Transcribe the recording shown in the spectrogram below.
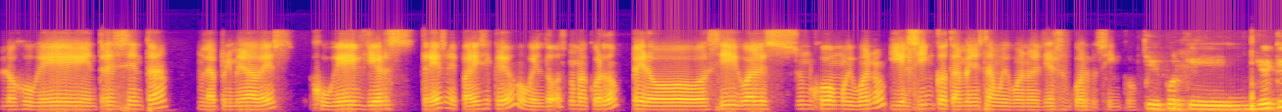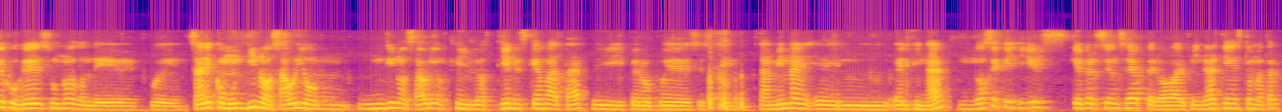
Lo jugué en 360 la primera vez. Jugué el Gears 3, me parece, creo, o el 2, no me acuerdo. Pero sí, igual es un juego muy bueno. Y el 5 también está muy bueno, el Gears of War 5. Sí, porque yo el que jugué es uno donde pues sale como un dinosaurio, un, dinosaurio y los tienes que matar. Y, pero pues este también el, el final, no sé qué Gears, qué versión sea, pero al final tienes que matar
